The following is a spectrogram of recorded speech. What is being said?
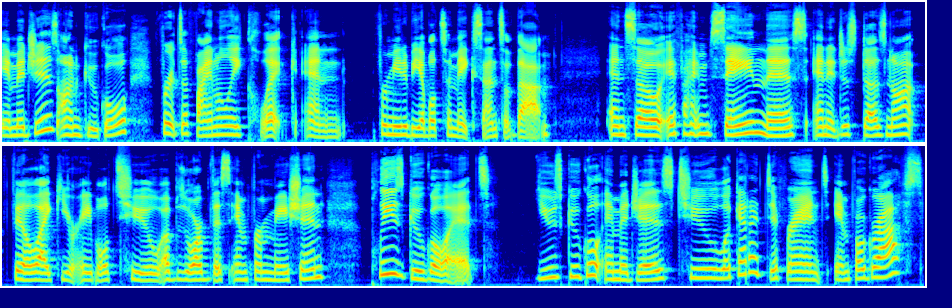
images on Google for it to finally click and for me to be able to make sense of that. And so, if I'm saying this and it just does not feel like you're able to absorb this information, please Google it. Use Google Images to look at a different infographics,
